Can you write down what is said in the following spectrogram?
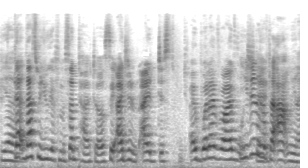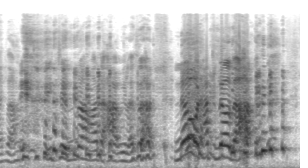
yeah. That, that's what you get from the subtitles. See, I didn't. I just. I, whenever I've watched you didn't it, have to at me like that. you didn't know how to at me like that. No one had to know that.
